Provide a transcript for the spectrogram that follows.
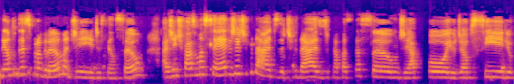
dentro desse programa de, de extensão, a gente faz uma série de atividades, atividades de capacitação, de apoio, de auxílio,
